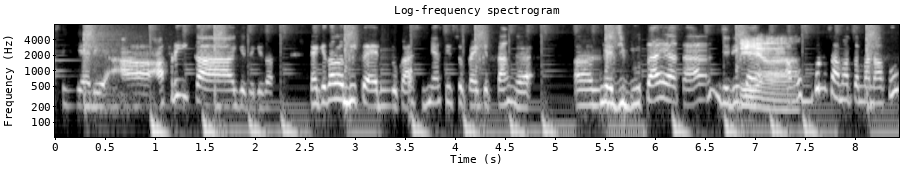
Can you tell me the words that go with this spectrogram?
aslinya di uh, Afrika gitu-gitu. Nah kita lebih ke edukasinya sih supaya kita nggak uh, gaji buta ya kan. Jadi kayak Iya. aku pun sama teman aku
